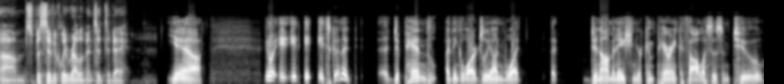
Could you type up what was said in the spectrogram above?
um, specifically relevant to today. Yeah, you know, it, it, it it's going to depend, I think, largely on what uh, denomination you're comparing Catholicism to.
